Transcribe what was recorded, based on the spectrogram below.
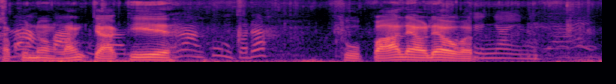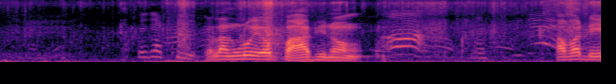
ครับพี่น้องหลังจากที่ล่างกุ้งก็ได้ สูบปลาแล้วแล้วก็เก่งใหญ่นี่จะจะขีดกำลังลุยเอาปลาพี่น้องเอาหวัดดี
